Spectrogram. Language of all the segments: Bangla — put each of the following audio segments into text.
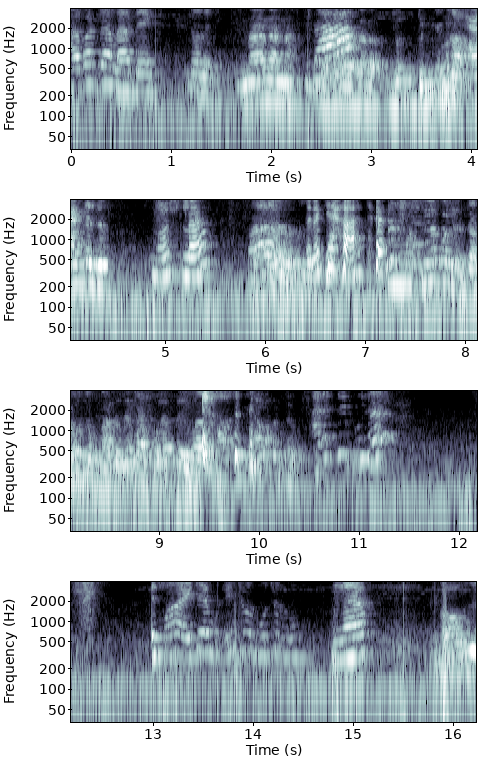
আবার জ্বালা দেখ জলে না না না দাঁড়াও, দাঁড়াও। দু- দু- কিন্তু আগে যে মশলা এটা কি আছে মশলা তো? ভালো দিয়ে মশলা তো আমার কাছে। আরে তুই ভুল মা এটা এই চলবো চলবো না ওই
